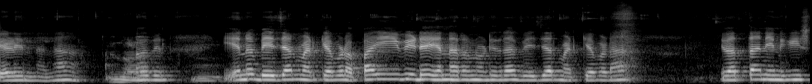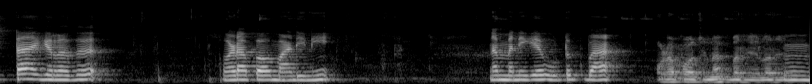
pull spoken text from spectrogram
ಹೇಳಿಲ್ಲಲ್ಲ? ಇಲ್ಲ. ಹೌದಿಲ್ಲ ಏನೋ ಬೇಜಾರು ಮಾಡ್ಕೋಬೇಡಪ್ಪ ಈ ವಿಡಿಯೋ ಏನಾರ ನೋಡಿದ್ರೆ ಬೇಜಾರು ಮಾಡ್ಕೋಬೇಡ ಇವತ್ತ ನಿನಗೆ ಇಷ್ಟ ಆಗಿರೋದು ವಡಾಪಾವ್ ಮಾಡೀನಿ. ನಮ್ಮ ಮನೆಗೆ ಊಟಕ್ಕೆ ಬಾ. ವಡಪಾವ್ ತಿನ್ನಕ್ಕೆ ಬರ್ರಿ ಎಲ್ಲರೂ. ಹ್ಞೂ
